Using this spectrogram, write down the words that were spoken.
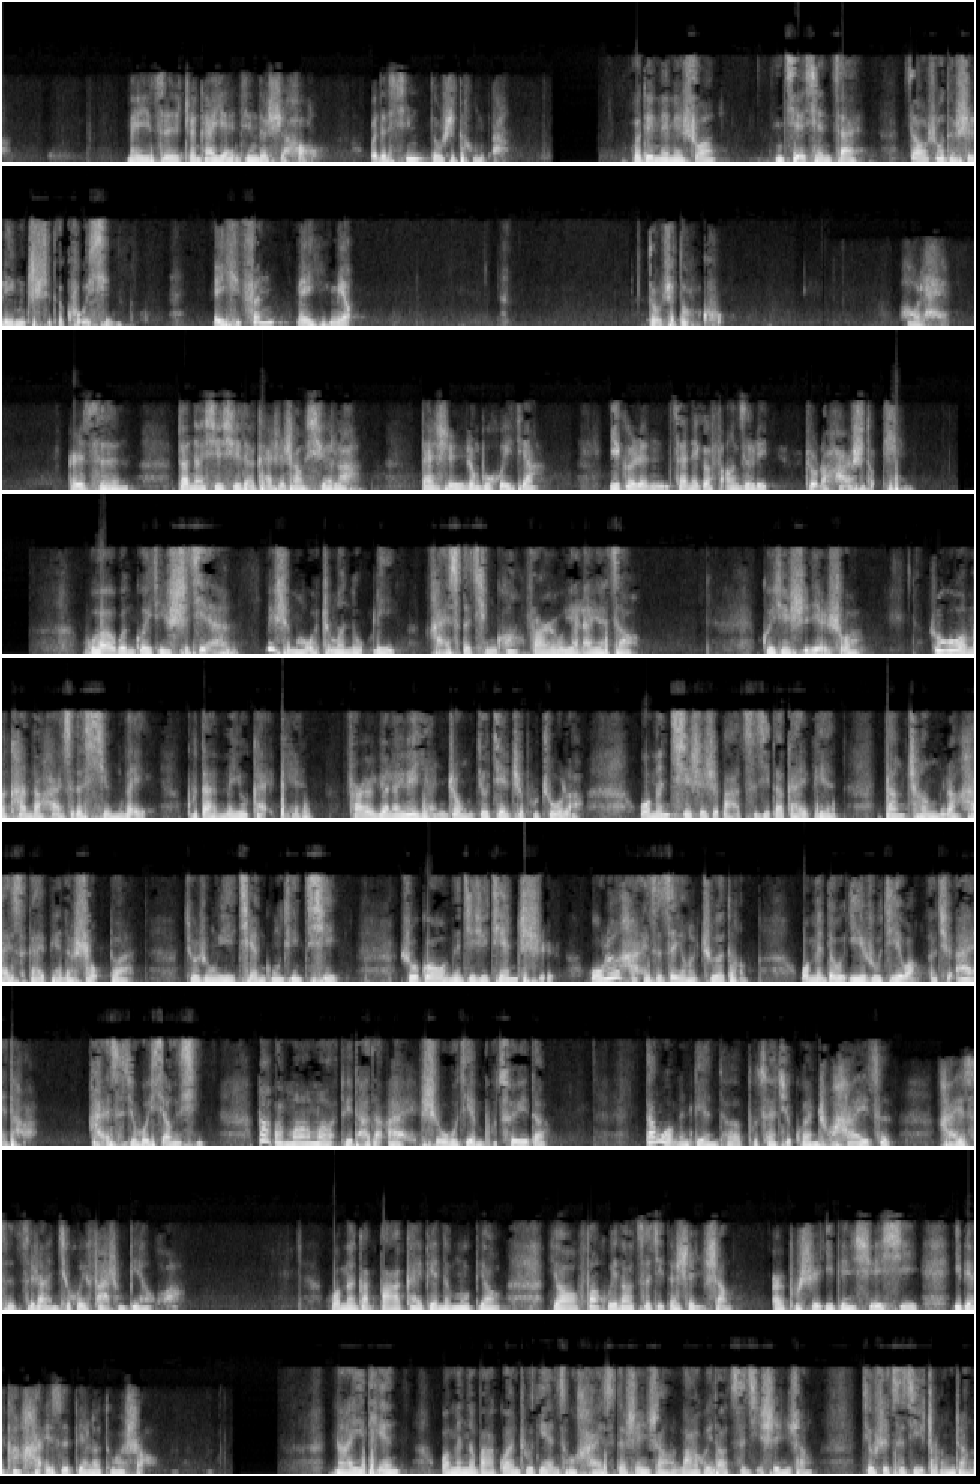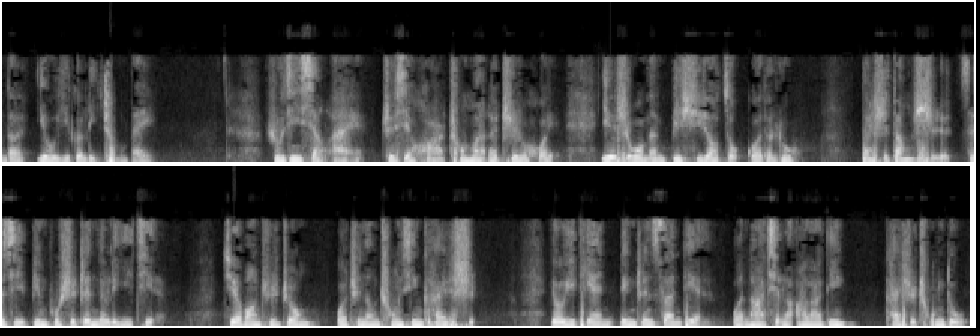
每一次睁开眼睛的时候，我的心都是疼的。我对妹妹说：“你姐现在遭受的是凌迟的酷刑，每一分每一秒。”都是痛苦。后来，儿子断断续续的开始上学了，但是仍不回家，一个人在那个房子里住了二十多天。我问桂金师姐：“为什么我这么努力，孩子的情况反而越来越糟？”桂金师姐说：“如果我们看到孩子的行为不但没有改变，反而越来越严重，就坚持不住了。”我们其实是把自己的改变当成让孩子改变的手段，就容易前功尽弃。如果我们继续坚持，无论孩子怎样折腾，我们都一如既往的去爱他，孩子就会相信爸爸妈妈对他的爱是无坚不摧的。当我们变得不再去关注孩子，孩子自然就会发生变化。我们敢把改变的目标要放回到自己的身上，而不是一边学习一边看孩子变了多少。哪一天我们能把关注点从孩子的身上拉回到自己身上，就是自己成长的又一个里程碑。如今想来，这些话充满了智慧，也是我们必须要走过的路。但是当时自己并不是真的理解，绝望之中。我只能重新开始。有一天凌晨三点，我拿起了《阿拉丁》，开始重读。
